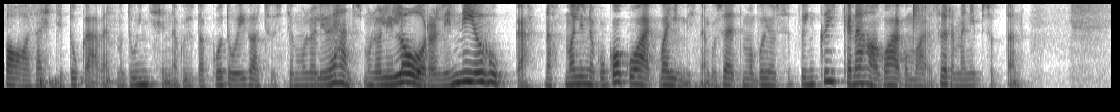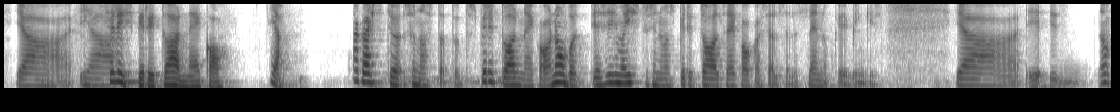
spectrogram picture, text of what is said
faas hästi tugev, et ma tundsin nagu seda koduigatsust ja mul oli ühendus, mul oli loor oli nii õhuke, noh, ma olin nagu kogu aeg valmis nagu see, et ma põhimõtteliselt võin kõike näha kohe, kui ma sõrme nipsutan. ja, ja see oli spirituaalne ego. jah, väga hästi sõnastatud, spirituaalne ego, no vot, ja siis ma istusin oma spirituaalse egoga seal selles lennukipingis. ja, ja no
